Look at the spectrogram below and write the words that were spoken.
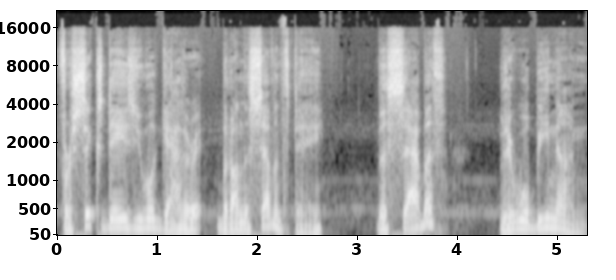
For six days you will gather it, but on the seventh day, the Sabbath, there will be none.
